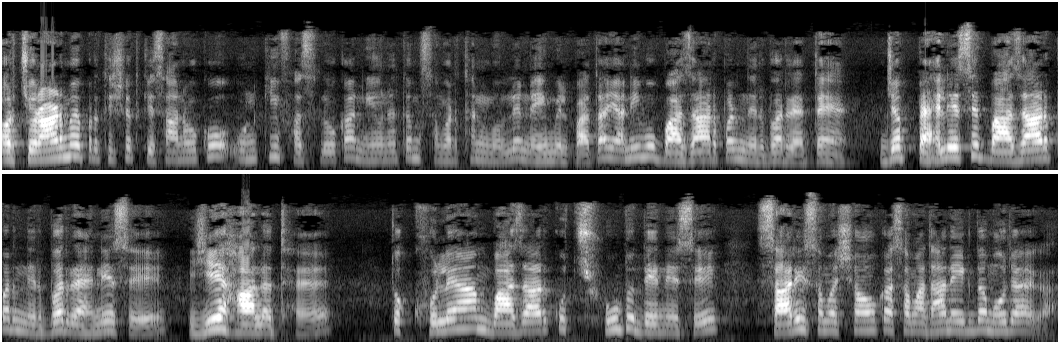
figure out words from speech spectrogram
और चौरानवे प्रतिशत किसानों को उनकी फ़सलों का न्यूनतम समर्थन मूल्य नहीं मिल पाता, यानी वो बाज़ार पर निर्भर रहते हैं। जब पहले से बाज़ार पर निर्भर रहने से ये हालत है तो खुलेआम बाज़ार को छूट देने से सारी समस्याओं का समाधान एकदम हो जाएगा।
